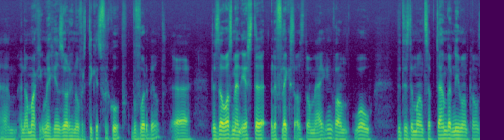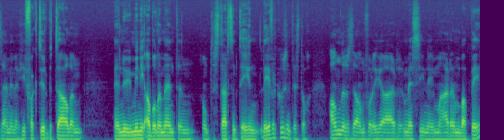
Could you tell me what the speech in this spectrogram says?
Um, en dan maak ik me geen zorgen over ticketverkoop, bijvoorbeeld. dus dat was mijn eerste reflex als het om mij ging, van wow, dit is de maand september, niemand kan zijn energiefactuur betalen. En nu mini-abonnementen om te starten tegen Leverkusen. Het is toch anders dan vorig jaar Messi, Neymar en Mbappé.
